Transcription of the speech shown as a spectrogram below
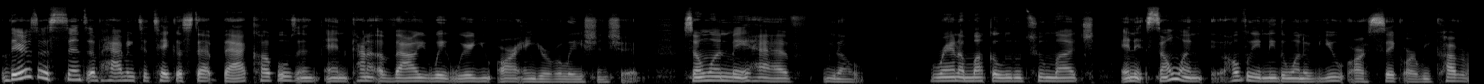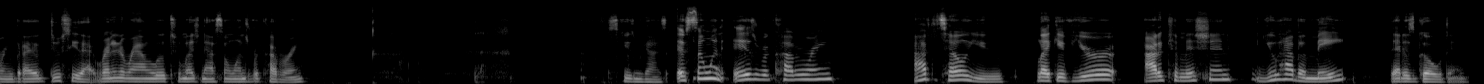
there's a sense of having to take a step back, couples, and, and kind of evaluate where you are in your relationship. Someone may have, you know, ran amuck a little too much, and it's someone, hopefully, neither one of you are sick or recovering, but I do see that running around a little too much. Now someone's recovering excuse me guys if someone is recovering I have to tell you, like if you're out of commission, you have a mate that is golden.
